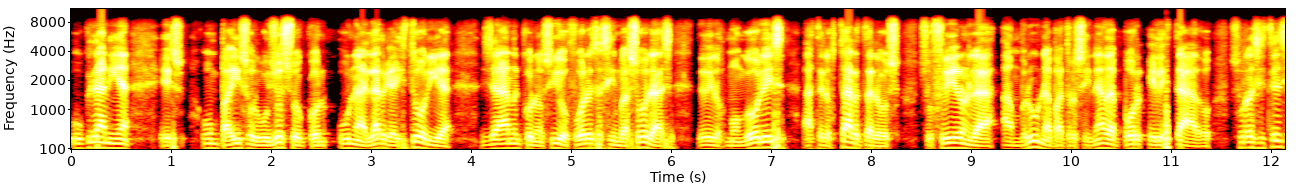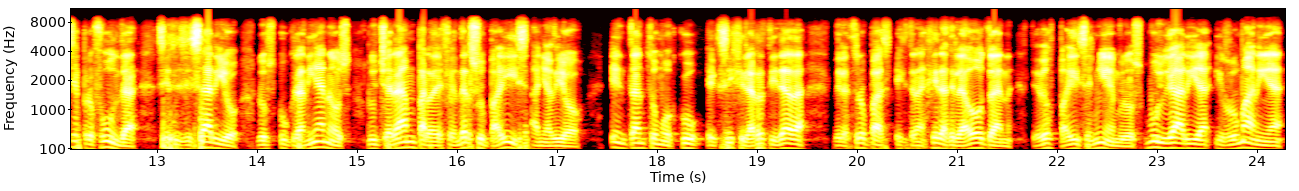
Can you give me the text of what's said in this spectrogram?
Ucrania es un país orgulloso con una larga historia. Ya han conocido fuerzas invasoras desde los mongoles hasta los tártaros. Sufrieron la hambruna patrocinada por el Estado. Su resistencia es profunda. Si es necesario, los ucranianos lucharán para defender su país, añadió. En tanto, Moscú exige la retirada de las tropas extranjeras de la OTAN de dos países miembros, Bulgaria y Rumania,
